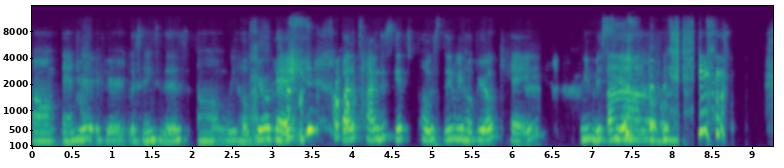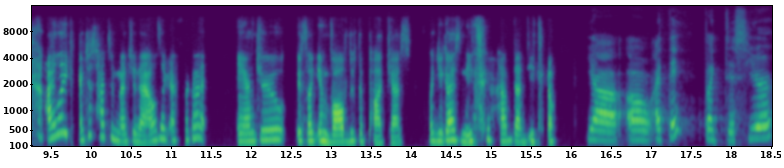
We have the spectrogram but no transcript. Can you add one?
Um, Andrew, if you're listening to this, um, we hope you're okay. By the time this gets posted, we hope you're okay. We miss you. Um, I like. I just had to mention that. I was like, I forgot Andrew is like involved with the podcast. Like you guys need to have that detail. Yeah, Oh, I think like this year,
